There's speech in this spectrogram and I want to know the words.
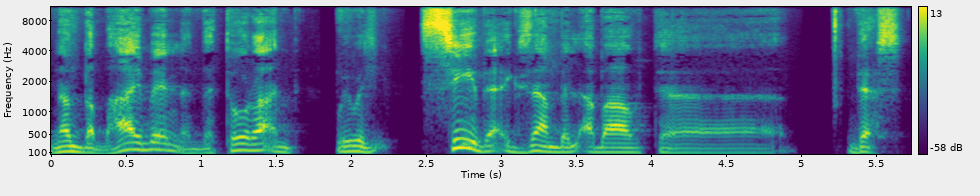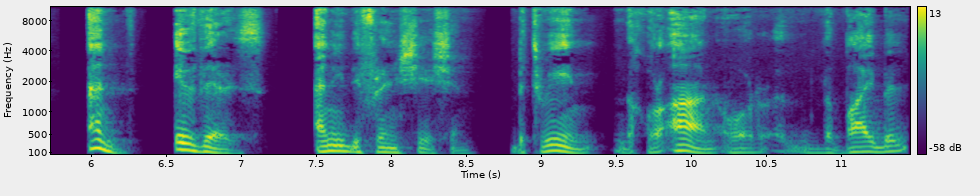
not the Bible, not the Torah, and we will see the example about uh, this. And if there's any differentiation between the Quran or the Bible,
